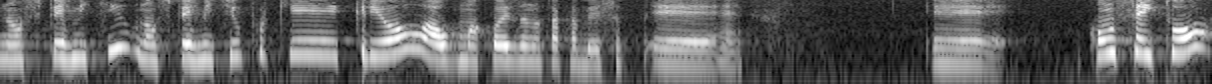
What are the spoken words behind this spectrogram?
não se permitiu, não se permitiu porque criou alguma coisa na tua cabeça, é, é, conceitou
